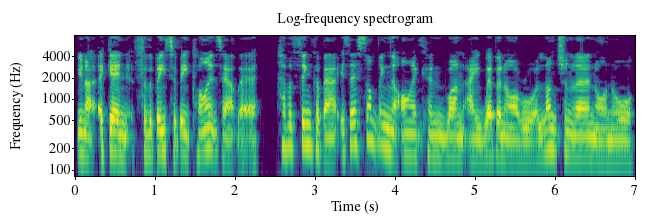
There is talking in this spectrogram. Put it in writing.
you know, again, for the B2B clients out there, have a think about is there something that I can run a webinar or a lunch and learn on or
